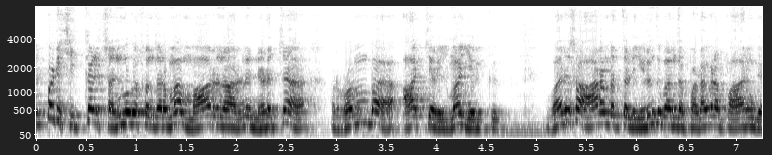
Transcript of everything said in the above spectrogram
எப்படி சிக்கல் சண்முக சுந்தரமாக மாறினார்னு நினைச்சா ரொம்ப ஆச்சரியமாக இருக்கு. வருஷம் ஆரம்பத்தில் இருந்து வந்த படங்களை பாருங்க.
